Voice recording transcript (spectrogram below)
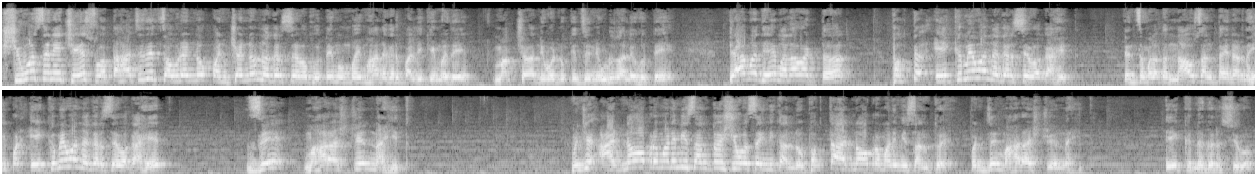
शिवसेनेचे स्वतःचे जे चौऱ्याण्णव पंच्याण्णव नगरसेवक होते मुंबई महानगरपालिकेमध्ये मागच्या निवडणुकीत जे निवडून आले होते त्यामध्ये मला वाटतं फक्त एकमेव नगरसेवक आहेत. त्यांचं मला आता नाव सांगता येणार नाही पण एकमेव नगरसेवक आहेत जे महाराष्ट्रीयन नाहीत. म्हणजे आडनावाप्रमाणे मी सांगतोय शिवसैनिकांनो फक्त आडनावाप्रमाणे मी सांगतोय पण जे महाराष्ट्रीयन नाहीत. एक नगरसेवक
